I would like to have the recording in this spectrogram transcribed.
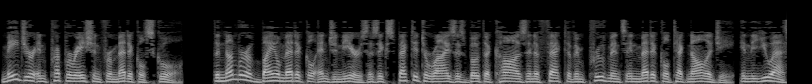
major in preparation for medical school. The number of biomedical engineers is expected to rise as both a cause and effect of improvements in medical technology. In the U.S.,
